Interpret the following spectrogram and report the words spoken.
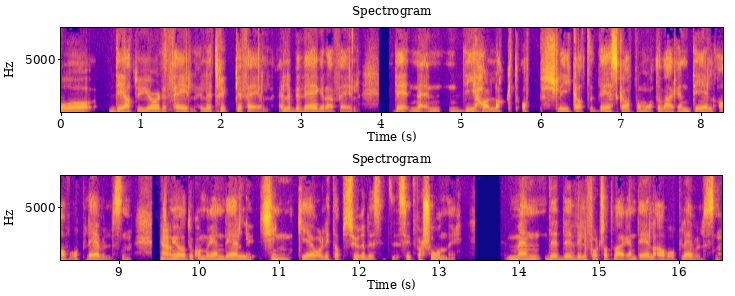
og det at du gjør det feil, eller trykker feil, eller beveger deg feil, det, de har lagt opp slik at det skal på en måte være en del av opplevelsen. Som Ja. gjør at du kommer i en del kinkige og litt absurde situasjoner. Men det, det vil fortsatt være en del av opplevelsen.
